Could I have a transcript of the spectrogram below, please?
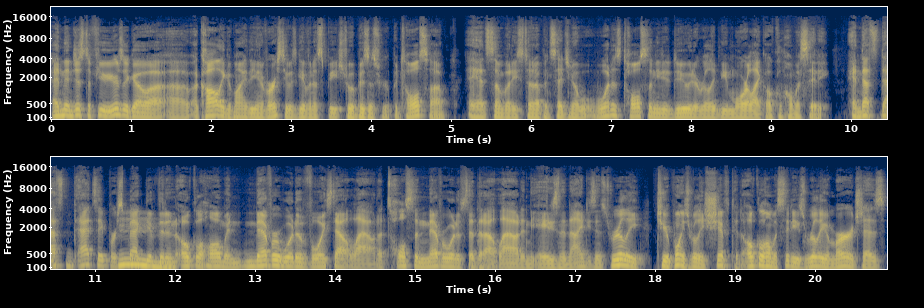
and then just a few years ago, a colleague of mine at the university was giving a speech to a business group in Tulsa, and somebody stood up and said, "You know, what does Tulsa need to do to really be more like Oklahoma City?" And that's that's that's a perspective Mm. that an Oklahoman never would have voiced out loud. A Tulsa never would have said that out loud in the 80s and the 90s. And it's really, to your point, it's really shifted. Oklahoma City has really emerged as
